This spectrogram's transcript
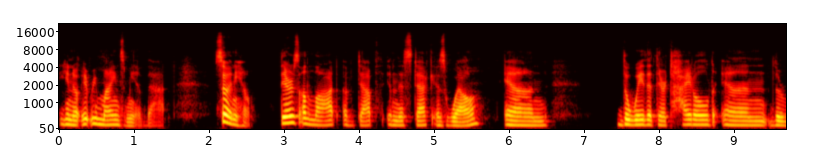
you know, it reminds me of that. So anyhow, there's a lot of depth in this deck as well, and the way that they're titled and the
